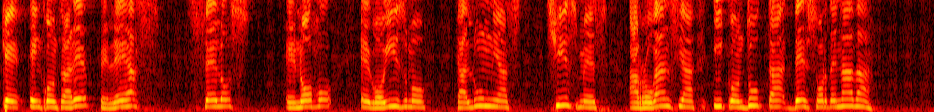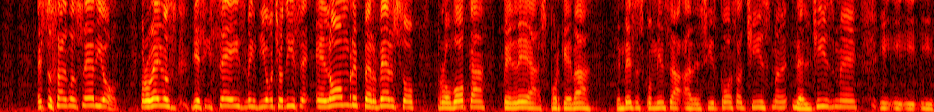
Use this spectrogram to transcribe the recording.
que encontraré peleas, celos, enojo, egoísmo, calumnias, chismes, arrogancia y conducta desordenada. Esto es algo serio. Proverbios 16, 28 dice, el hombre perverso provoca peleas porque va, en veces comienza a decir cosas, chisme, del chisme y,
